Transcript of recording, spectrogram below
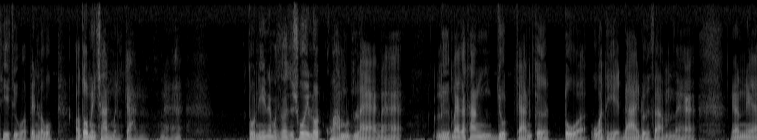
ที่ถือว่าเป็นระบบออโตเมชันเหมือนกันนะฮะ ตัวนี้เนี่ยมันก็จะช่วยลดความรุนแรงนะฮะ หรือแม้กระทั่งหยุดการเกิดตัวอุบัติเหตุได้โดยซ้ำนะฮะ งั้นเนี่ย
